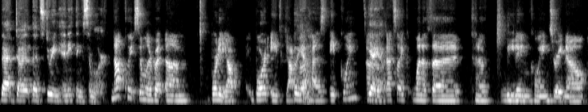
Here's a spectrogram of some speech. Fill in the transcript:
that does that's doing anything similar Not quite similar, but um, Bored Ape Yacht- Bored Ape Yacht Oh, yeah. has ape coin. Yeah, Um, yeah. That's like one of the kind of leading coins right now.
